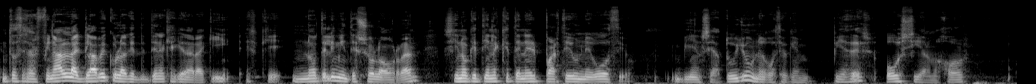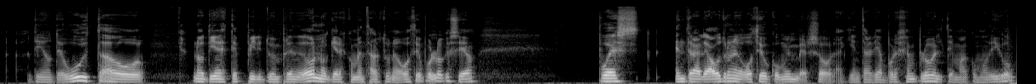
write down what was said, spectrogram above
Entonces al final la clave con la que te tienes que quedar aquí es que no te limites solo a ahorrar, sino que tienes que tener parte de un negocio, bien sea tuyo, un negocio que empieces, o si a lo mejor a ti no te gusta o no tienes este espíritu emprendedor, no quieres comenzar tu negocio por lo que sea, pues entraré a otro negocio como inversor. Aquí entraría, por ejemplo, el tema, como digo,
